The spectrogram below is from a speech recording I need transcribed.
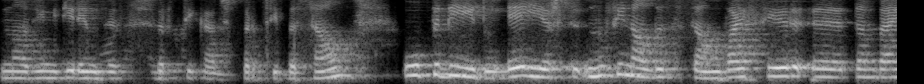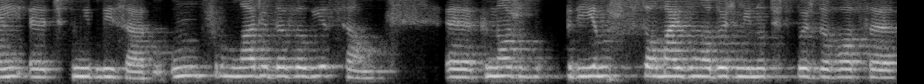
nós emitiremos esses certificados de participação. O pedido é este, no final da sessão vai ser uh, também uh, disponibilizado um formulário de avaliação, uh, que nós pedíamos só mais um ou dois minutos depois da vossa,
